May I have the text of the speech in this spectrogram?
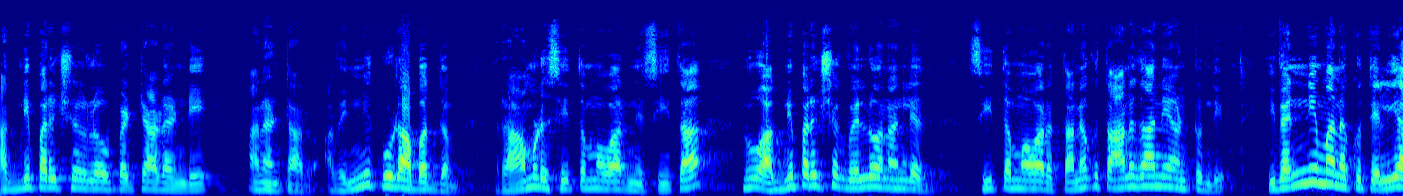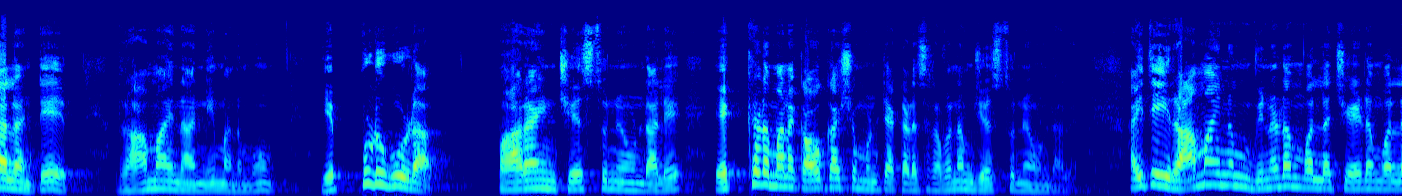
అగ్ని పరీక్షలో పెట్టాడండి అని అంటారు. అవన్నీ కూడా అబద్ధం. రాముడు సీతమ్మ వారిని సీత నువ్వు అగ్ని పరీక్షకు వెళ్ళు అని అనలేదు. సీతమ్మ వారు తనకు తానుగానే అంటుంది. ఇవన్నీ మనకు తెలియాలంటే రామాయణాన్ని మనము ఎప్పుడు కూడా పారాయణ చేస్తూనే ఉండాలి. ఎక్కడ మనకు అవకాశం ఉంటే అక్కడ శ్రవణం చేస్తూనే ఉండాలి. అయితే ఈ రామాయణం వినడం వల్ల చేయడం వల్ల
